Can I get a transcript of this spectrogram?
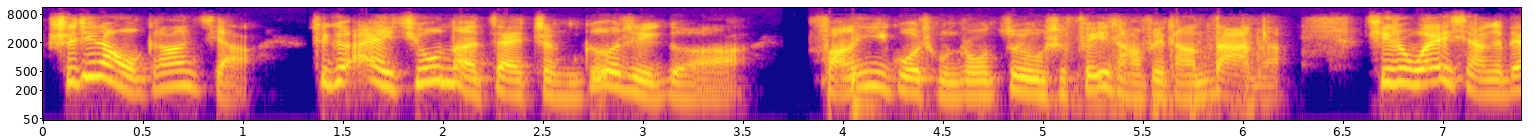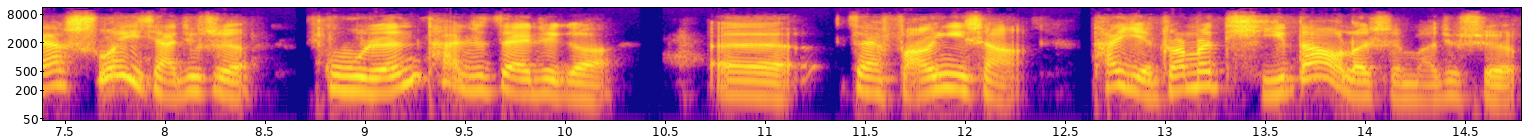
实际上我刚刚讲这个艾灸呢，在整个这个防疫过程中作用是非常非常大的。其实我也想给大家说一下，就是古人他是在这个呃在防疫上，他也专门提到了什么，就是。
